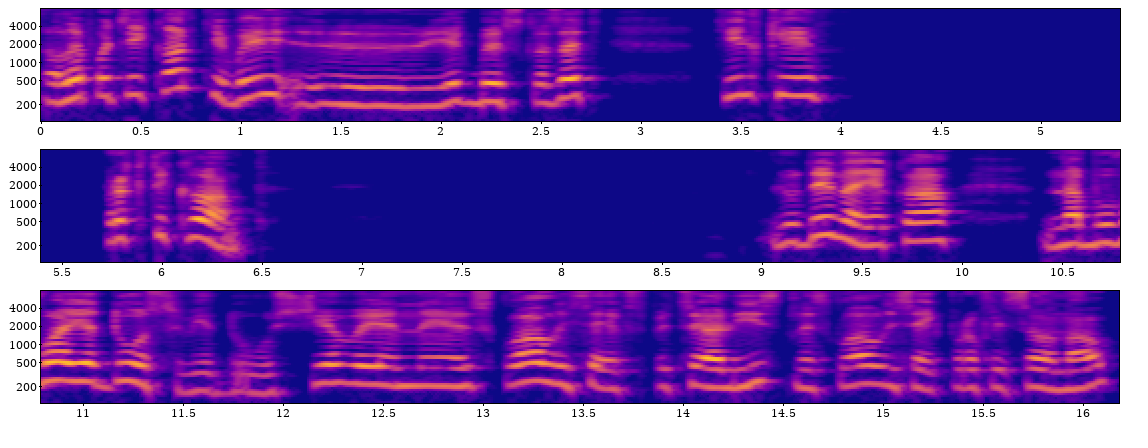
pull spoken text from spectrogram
Але по цій карті ви, е, як би сказати, тільки практикант. Людина, яка набуває досвіду. Ще ви не склалися як спеціаліст, не склалися як професіонал,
